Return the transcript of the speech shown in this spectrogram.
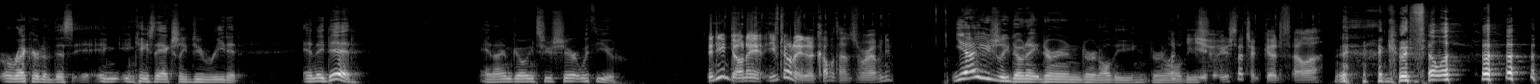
a record of this in, in case they actually do read it. And they did. And I'm going to share it with you. Did you donate? You've donated a couple times before, haven't you? Yeah, I usually donate during during all the during all Look at these. you. You're such a good fella. Good fella.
